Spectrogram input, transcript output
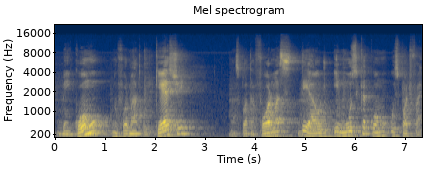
bem como no formato podcast, nas plataformas de áudio e música como o Spotify.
